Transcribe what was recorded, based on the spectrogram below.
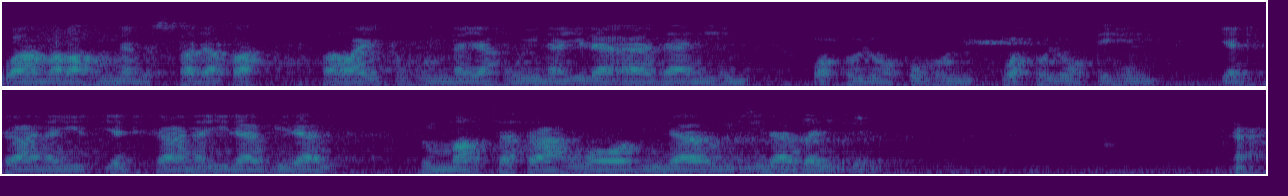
وأمرهن بالصدقة فرأيتهن يهوين إلى آذانهن وحلوقهن وحلوقهن يدفعن يدفعن إلى بلال ثم ارتفع هو وبلال إلى بيته. نعم.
